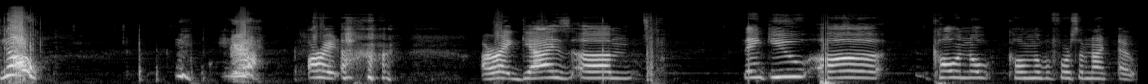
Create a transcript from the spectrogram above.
No! Alright. Alright, guys. Um, thank you. Uh, Colin, no Colin Noble 479 out.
